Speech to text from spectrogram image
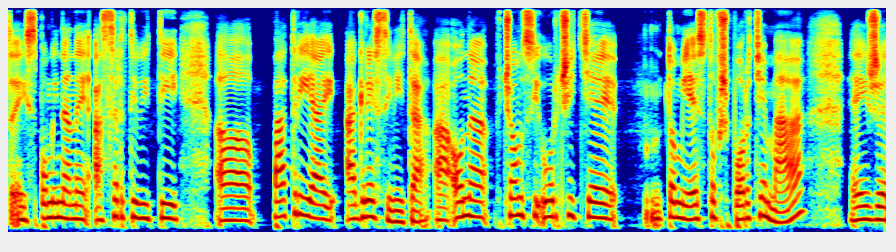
tej spomínanej asertivity, uh, patrí aj agresivita. A ona v čom si určite to miesto v športe má, hej, že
